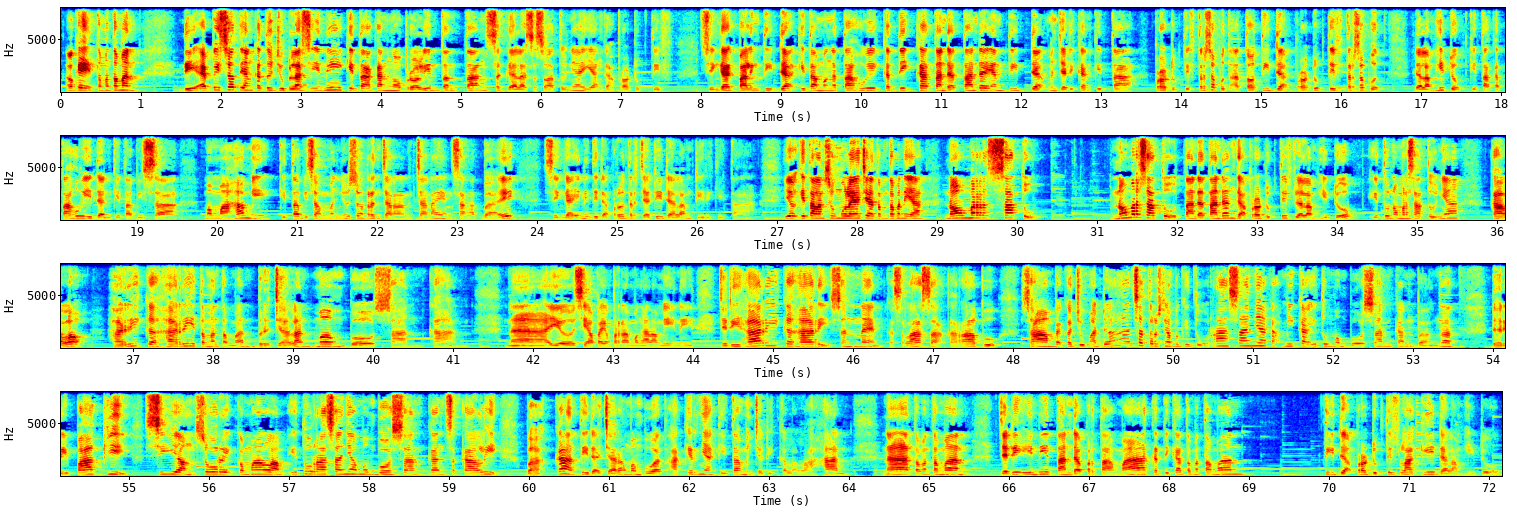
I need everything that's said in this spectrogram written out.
Oke, teman-teman, di episode yang ke-17 ini kita akan ngobrolin tentang segala sesuatunya yang gak produktif. Sehingga paling tidak kita mengetahui ketika tanda-tanda yang tidak menjadikan kita produktif tersebut atau tidak produktif tersebut dalam hidup kita ketahui dan kita bisa memahami, kita bisa menyusun rencana-rencana yang sangat baik sehingga ini tidak perlu terjadi dalam diri kita. Yuk kita langsung mulai aja teman-teman ya. Nomor satu, nomor satu tanda-tanda nggak produktif dalam hidup itu nomor satunya kalau hari ke hari teman-teman berjalan membosankan. Nah, ayo siapa yang pernah mengalami ini? Jadi hari ke hari, Senin ke Selasa ke Rabu sampai ke Jumat dan seterusnya begitu. Rasanya Kak Mika itu membosankan banget. Dari pagi, siang, sore ke malam itu rasanya membosankan sekali. Bahkan tidak jarang membuat akhirnya kita menjadi kelelahan. Nah, teman-teman, jadi ini tanda pertama ketika teman-teman tidak produktif lagi dalam hidup.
